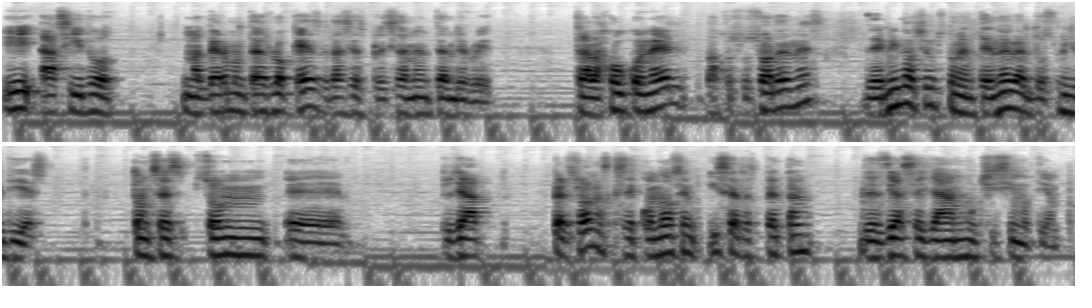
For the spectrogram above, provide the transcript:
y ha sido, McDermott es lo que es gracias precisamente a Andy Reid. Trabajó con él bajo sus órdenes de 1999 al 2010. Entonces son eh, pues ya personas que se conocen y se respetan desde hace ya muchísimo tiempo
